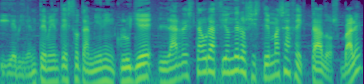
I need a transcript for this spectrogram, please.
Y evidentemente esto también incluye la restauración de los sistemas afectados, ¿vale?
